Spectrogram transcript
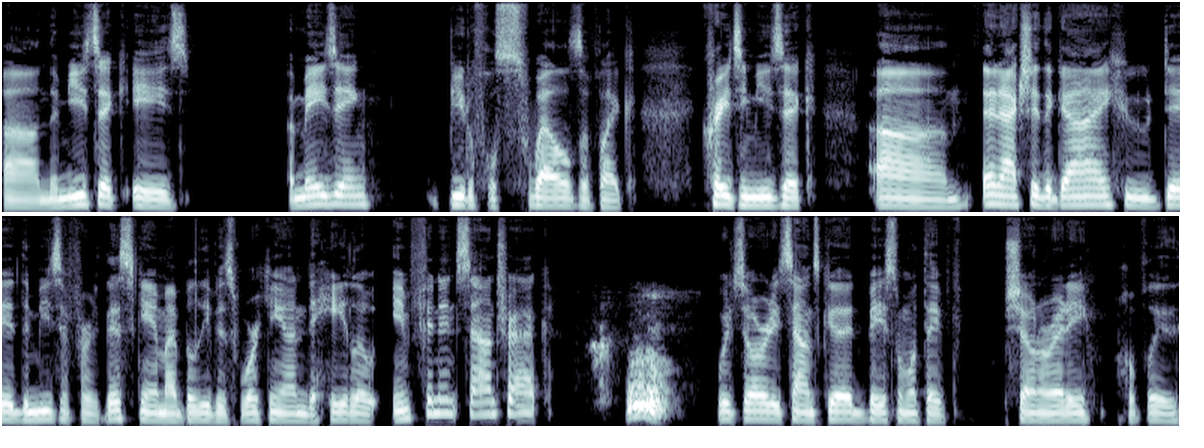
um, the music is amazing, beautiful swells of like crazy music. Um, and actually, the guy who did the music for this game, I believe, is working on the Halo Infinite soundtrack, Hmm. which already sounds good based on what they've shown already. Hopefully,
